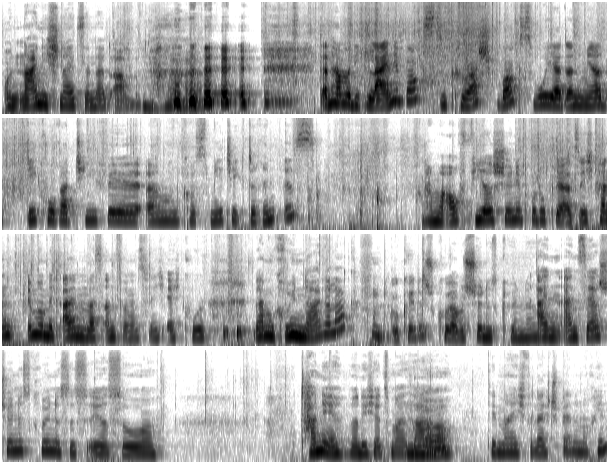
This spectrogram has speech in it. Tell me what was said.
Und nein, ich schneide sie nicht ab. dann haben wir die kleine Box, die Crush Box, wo ja dann mehr dekorative ähm, Kosmetik drin ist. Da haben wir auch vier schöne Produkte. Also ich kann immer mit allem was anfangen. Das finde ich echt cool. Wir haben einen grünen Nagellack. Okay, das ist cool, aber schönes Grün, ne? Ein, ein sehr schönes Grün. Das ist eher so Tanne, würde ich jetzt mal sagen. Ja. Den mache ich vielleicht später noch hin.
